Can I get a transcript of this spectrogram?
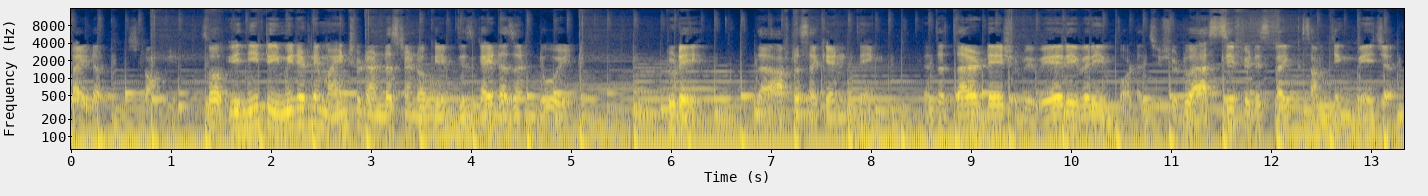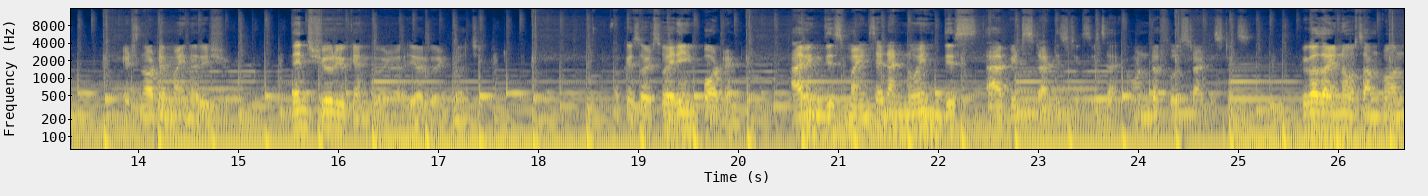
tied up strongly. So you need to immediately mind should understand okay if this guy doesn't do it today the after second thing then the third day should be very very important. You should do as if it is like something major. It's not a minor issue. Then sure you can go you are going to achieve it. Okay so it's very important having this mindset and knowing this habit statistics it's a wonderful statistics because i know someone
